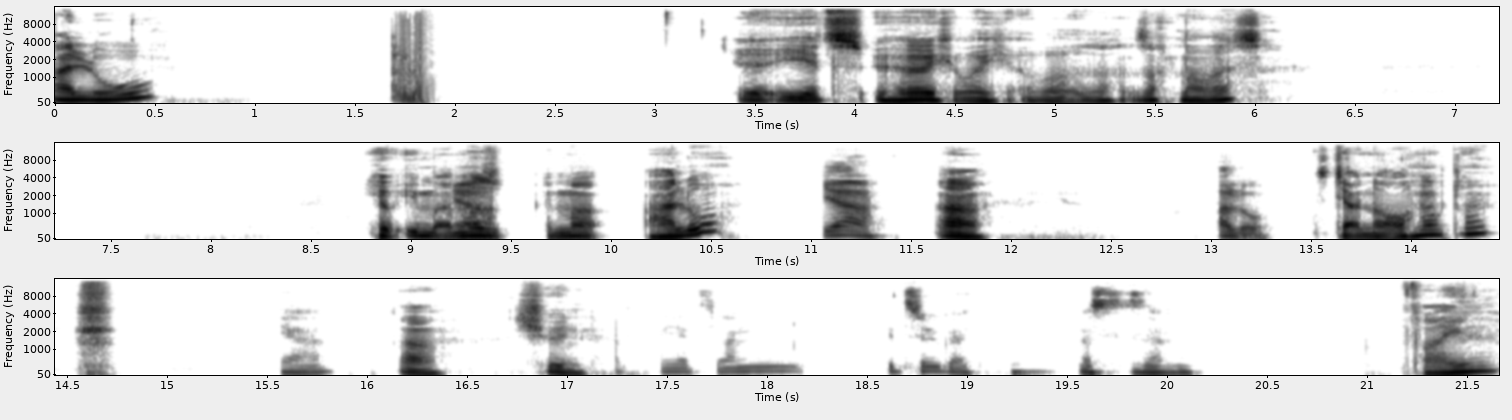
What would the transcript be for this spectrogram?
Hallo? Äh, Jetzt höre ich euch, aber sag, sagt mal was. Ich habe eben Ja. immer, hallo? ja, Ah, hallo. ist der andere auch noch da? Ja, Ah, schön. hab jetzt lang gezögert, was zu sagen. Weil?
